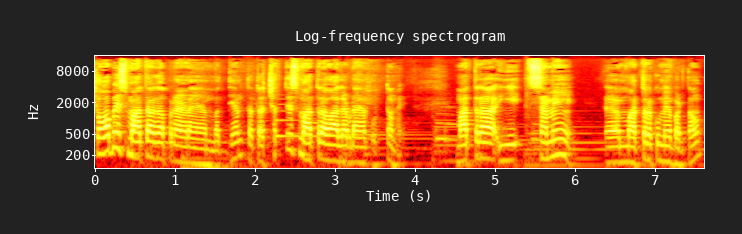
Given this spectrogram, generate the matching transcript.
चौबीस मात्रा का प्राणायाम मध्यम तथा छत्तीस मात्रा वाला प्राणायाम उत्तम है। मात्रा ये समय मात्रा को मैं पढ़ता हूँ।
